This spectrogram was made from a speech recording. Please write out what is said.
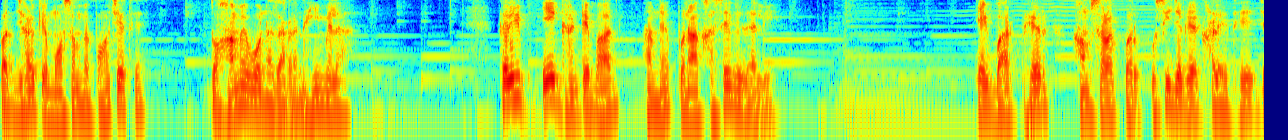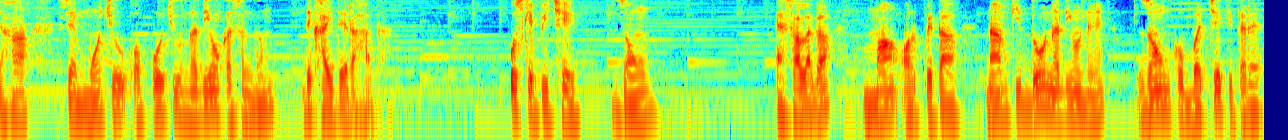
पतझड़ के मौसम में पहुँचे थे तो हमें वो नज़ारा नहीं मिला। करीब एक घंटे बाद हमने पुनाखा से विदा ली। एक बार फिर हम सड़क पर उसी जगह खड़े थे जहाँ से मोचू और पोचू नदियों का संगम दिखाई दे रहा था। उसके पीछे जोंग। ऐसा लगा माँ और पिता नाम की दो नदियों ने जोंग को बच्चे की तरह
